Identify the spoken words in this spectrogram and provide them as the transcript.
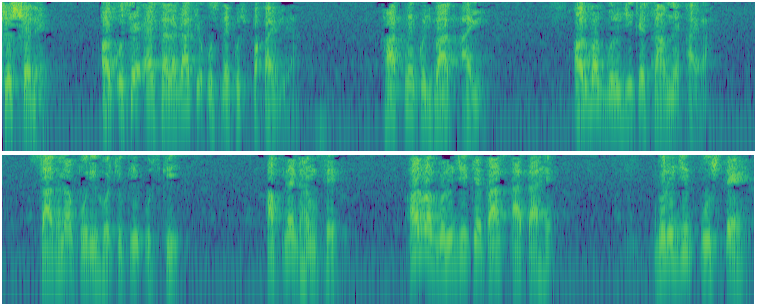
शिष्य ने, और उसे ऐसा लगा कि उसने कुछ पकड़ लिया। हाथ में कुछ बात आई और वह गुरुजी के सामने आया। साधना पूरी हो चुकी उसकी, अपने ढंग से, और वह गुरुजी के पास आता है। गुरुजी पूछते हैं,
